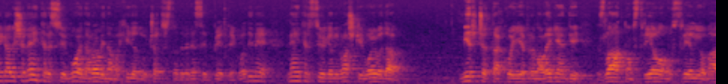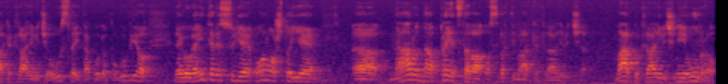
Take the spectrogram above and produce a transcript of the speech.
Njega više ne interesuje boje na rovinama 1495. godine, ne interesuje ga ni Vlaški vojvoda Mirčeta koji je prema legendi zlatnom strijelom ustrijelio Marka Kraljevića u usta i tako ga pogubio, nego ga interesuje ono što je uh, narodna predstava o smrti Marka Kraljevića. Marko Kraljević nije umro,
